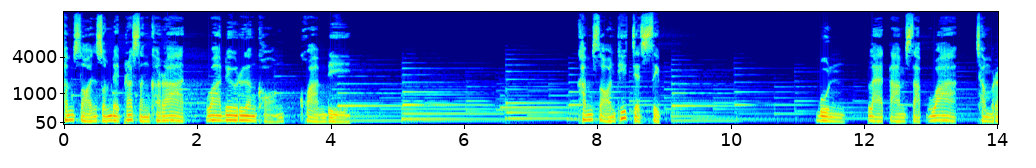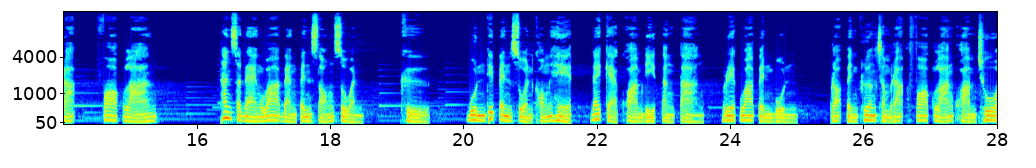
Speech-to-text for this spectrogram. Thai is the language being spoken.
คำสอนสมเด็จพระสังฆราชว่าด้วยเรื่องของความดีคำสอนที่เจ็ดสิบบุญ แปลตามศัพท์ว่าชำระ ฟอกล้าง ท่านแสดงว่าแบ่งเป็นสองส่วน คือ บุญที่เป็นส่วนของเหตุได้แก่ความดีต่างๆ เรียกว่าเป็นบุญ เพราะเป็นเครื่องชำระฟอกล้างความชั่ว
